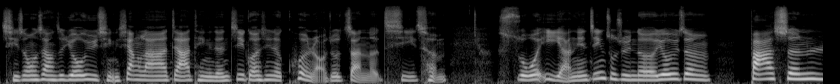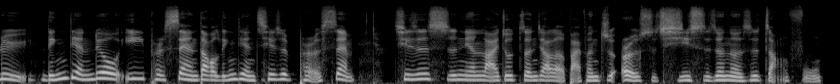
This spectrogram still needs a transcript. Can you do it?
其中像是忧郁倾向啦、家庭人际关系的困扰就占了七成。所以啊，年轻族群的忧郁症发生率零点六一 percent 到零点七十 percent，其实十年来就增加了百分之二十，其实真的是涨幅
